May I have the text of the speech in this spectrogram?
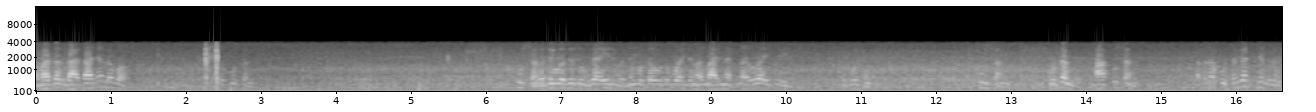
અમારે તો ગાતા છે લોકો. વધુ વધુ દુઃખદાયી વધુ મોટો મોટું પોઈઝન હોય મારી નાખનારું હોય તો કુસંગ. કુસંગ કુસંગ હા કુસંગ આ બધા કુસંગ જ છે બધું.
